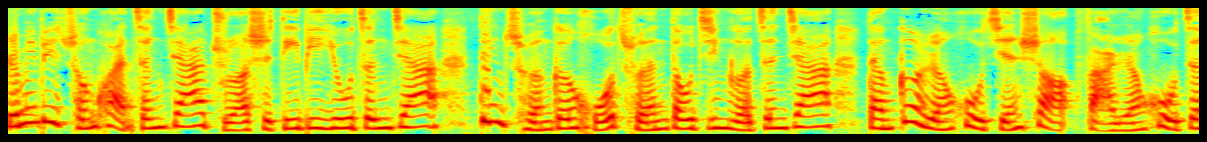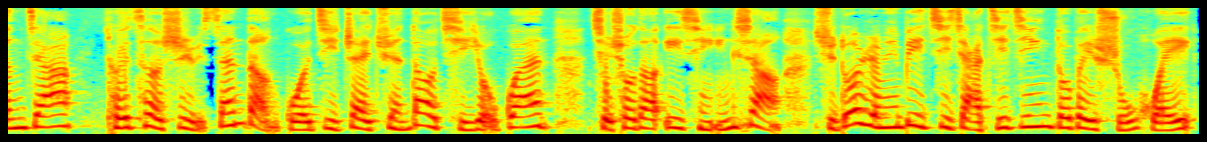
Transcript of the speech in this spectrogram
人民币存款增加主要是 DBU 增加，定存跟活存都金额增加，但个人户减少，法人户增加。推测是与三档国际债券到期有关，且受到疫情影响，许多人民币计价基金都被赎回。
